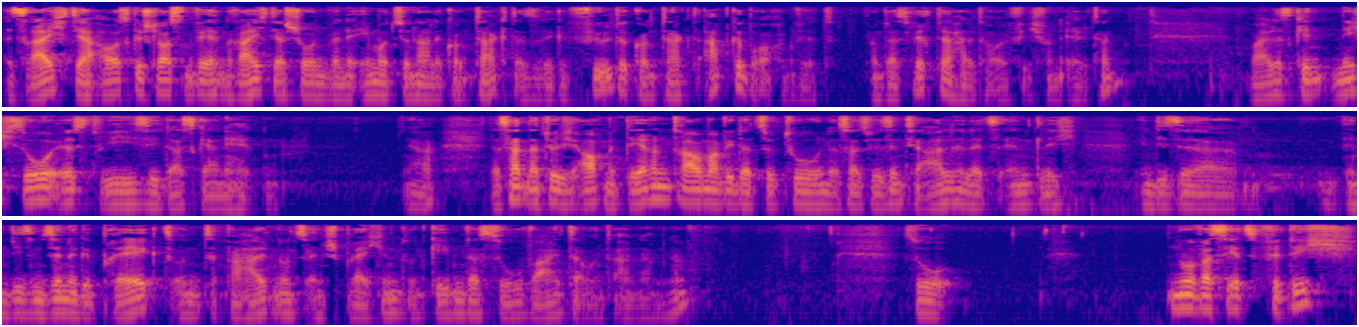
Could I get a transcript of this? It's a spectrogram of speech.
Es reicht ja, ausgeschlossen werden, reicht ja schon, wenn der emotionale Kontakt, also der gefühlte Kontakt abgebrochen wird. Und das wird ja halt häufig von Eltern, weil das Kind nicht so ist, wie sie das gerne hätten. Ja, das hat natürlich auch mit deren Trauma wieder zu tun. Das heißt, wir sind ja alle letztendlich in dieser in diesem Sinne geprägt und verhalten uns entsprechend und geben das so weiter und anderen. Ne? So, nur was jetzt für dich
